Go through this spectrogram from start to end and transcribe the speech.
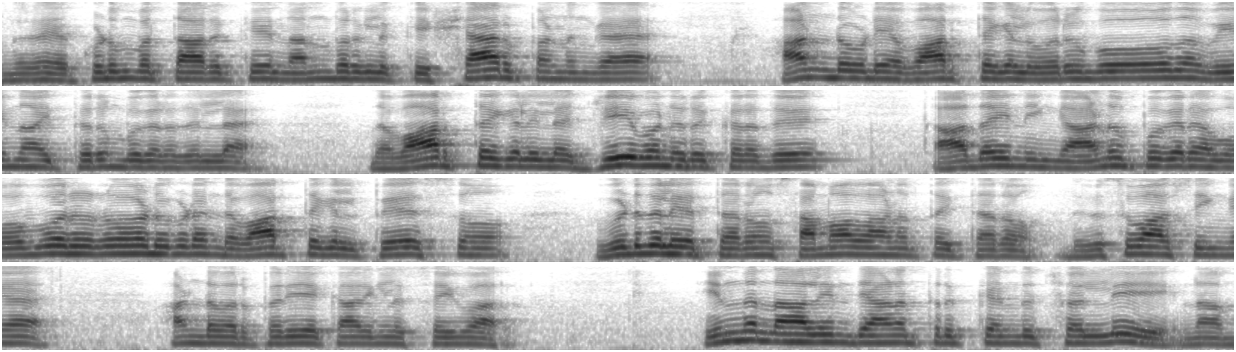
உங்களுடைய குடும்பத்தாருக்கு நண்பர்களுக்கு ஷேர் பண்ணுங்கள் ஆண்டவுடைய வார்த்தைகள் ஒருபோதும் வீணாய் திரும்புகிறது இல்லை இந்த வார்த்தைகளில் ஜீவன் இருக்கிறது. அதை நீங்கள் அனுப்புகிற ஒவ்வொருவரோடு கூட இந்த வார்த்தைகள் பேசும் விடுதலையை தரும் சமாதானத்தை தரும். இந்த விசுவாசிங்க. ஆண்டவர் பெரிய காரியங்களை செய்வார். இந்த நாளின் தியானத்திற்கு என்று சொல்லி நாம்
